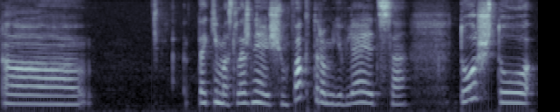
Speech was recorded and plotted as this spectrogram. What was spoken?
а, таким осложняющим фактором является то, что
